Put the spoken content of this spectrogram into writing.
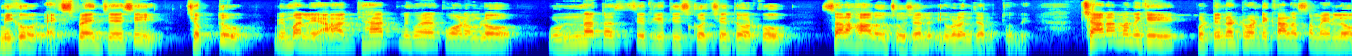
మీకు ఎక్స్ప్లెయిన్ చేసి చెప్తూ మిమ్మల్ని ఆధ్యాత్మికమైన కోణంలో ఉన్నత స్థితికి తీసుకొచ్చేంత వరకు సలహాలు సూచనలు ఇవ్వడం జరుగుతుంది. చాలామందికి పుట్టినటువంటి కాల సమయంలో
